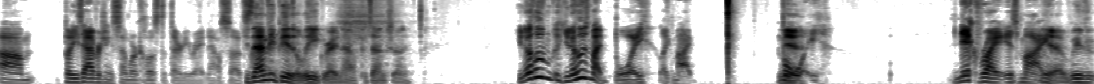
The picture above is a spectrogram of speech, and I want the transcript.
Um, but he's averaging somewhere close to 30 right now. So He's the MVP of the league right now, potentially. you know who you know who's my boy? Like my Yeah. boy. Nick Wright is my Yeah, we've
